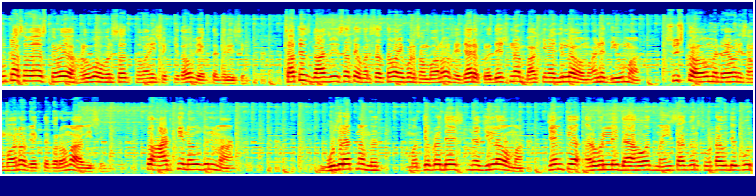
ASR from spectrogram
છૂટા છવાયા સ્થળોએ હળવો વરસાદ થવાની શક્યતાઓ વ્યક્ત કરી છે. સાથે જ ગાજવીજ સાથે વરસાદ થવાની પણ સંભાવનાઓ છે. જ્યારે પ્રદેશના બાકીના જિલ્લાઓમાં અને દીવમાં શુષ્ક હવામાન રહેવાની સંભાવનાઓ વ્યક્ત કરવામાં આવી છે. તો આઠથી નવ જૂનમાં ગુજરાતમાં મધ- મધ્યપ્રદેશના જિલ્લાઓમાં જેમ કે અરવલ્લી, દાહોદ, મહીસાગર, છોટાઉદેપુર,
